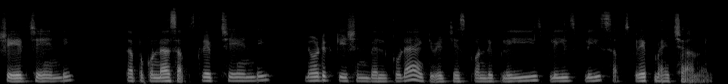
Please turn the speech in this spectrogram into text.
షేర్ చేయండి. తప్పకుండా సబ్స్క్రైబ్ చేయండి. నోటిఫికేషన్ బెల్ కూడా యాక్టివేట్ చేసుకోండి. Please please please subscribe my channel.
